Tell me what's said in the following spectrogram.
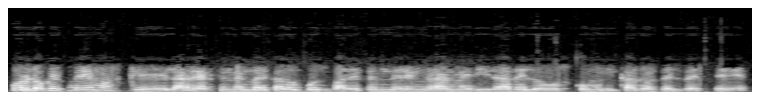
por lo que creemos que la reacción del mercado pues, va a depender en gran medida de los comunicados del BCE.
